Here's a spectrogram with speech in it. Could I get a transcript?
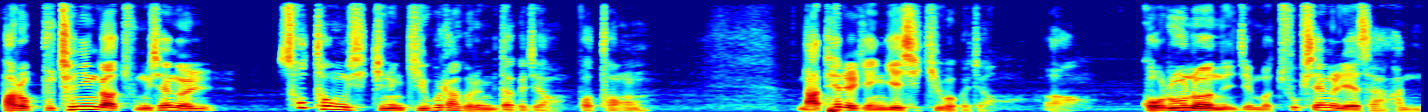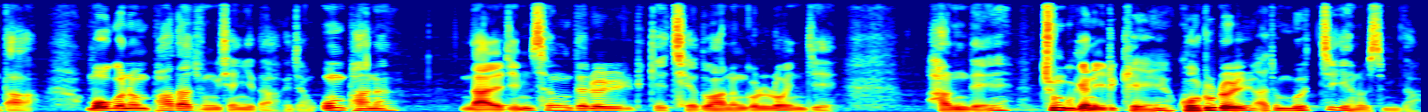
바로 부처님과 중생을 소통시키는 기구라 그럽니다. 그죠? 보통 나태를 경계시키고 그죠? 어. 고루는 이제 뭐 축생을 위해서 한다. 목은 바다 중생이다. 그죠? 음파는 날짐승들을 이렇게 제도하는 걸로 이제 하는데 중국에는 이렇게 고루를 아주 멋지게 해놓습니다.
